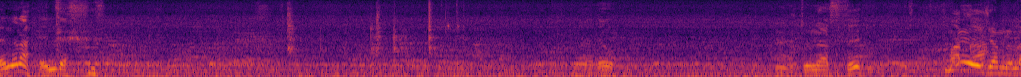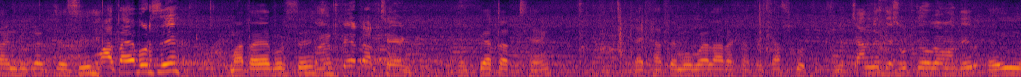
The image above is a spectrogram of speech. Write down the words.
এনে না হ্যাঁ দেও হ্যাঁ চলে আসছে মাথা এই যে আমরা লাইন ঢুকাচ্ছি মাথায় পড়ছে মাথায় পড়ছে আমি পেট আর ঠ্যাং পেটার ঠ্যাং এক হাতে মোবাইল আর এক হাতে কাজ করছে চাঁদের দেশে উঠতে হবে আমাদের। এই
